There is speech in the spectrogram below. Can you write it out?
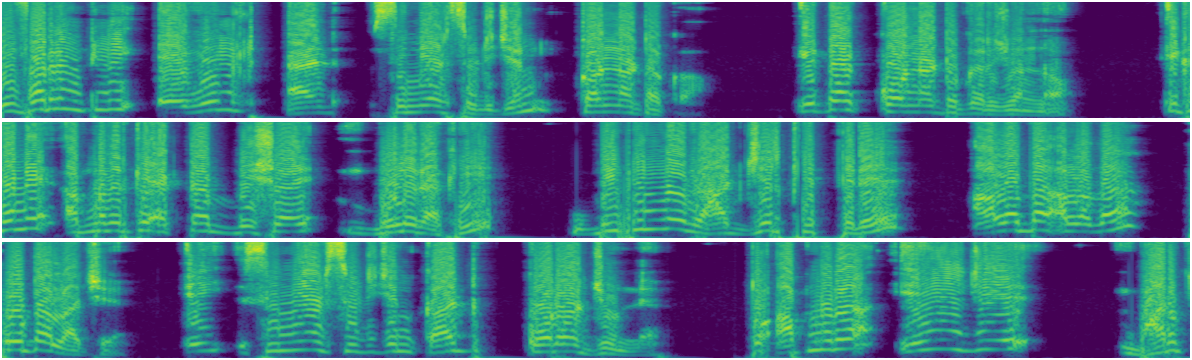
differently abled and senior citizen Karnataka এটা কর্ণাটকের জন্য। এখানে আপনাদেরকে একটা বিষয় বলে রাখি। বিভিন্ন রাজ্যের ক্ষেত্রে আলাদা আলাদা পোর্টাল আছে, এই সিনিয়র সিটিজেন কার্ড করার জন্য। তো আপনারা এই যে ভারত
